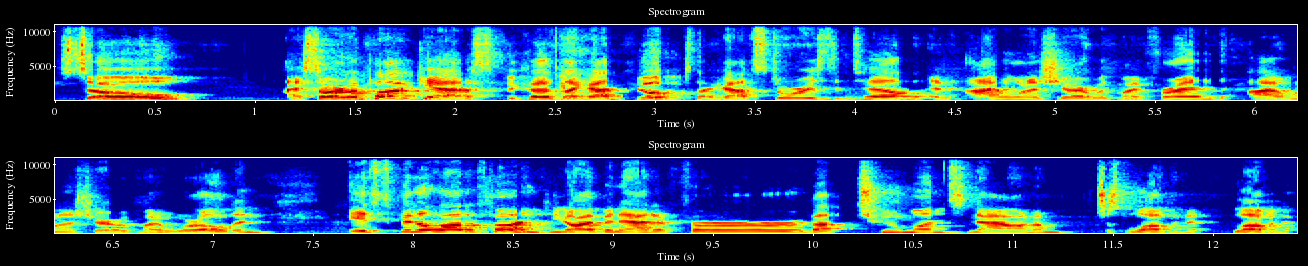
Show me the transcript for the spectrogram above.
So I started a podcast because I got jokes, I got stories to tell, and I want to share it with my friends. I want to share it with my world. And it's been a lot of fun. You know, I've been at it for about two months now, and I'm just loving it, loving it.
